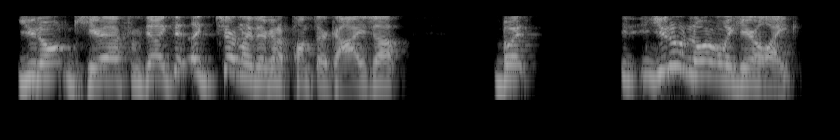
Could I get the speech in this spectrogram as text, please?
you don't hear that from like, like certainly they're going to pump their guys up, but you don't normally hear like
